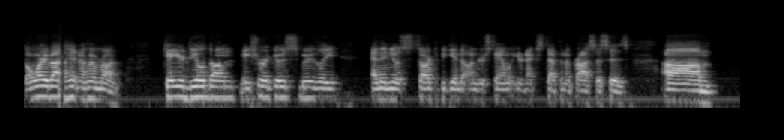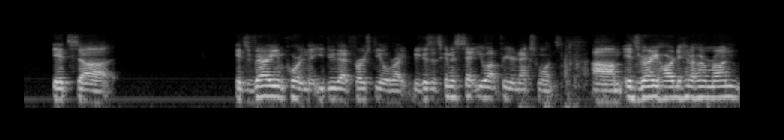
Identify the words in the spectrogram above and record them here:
Don't worry about hitting a home run. Get your deal done. Make sure it goes smoothly, and then you'll start to begin to understand what your next step in the process is. Um, it's uh, it's very important that you do that first deal right because it's going to set you up for your next ones. Um, it's very hard to hit a home run,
